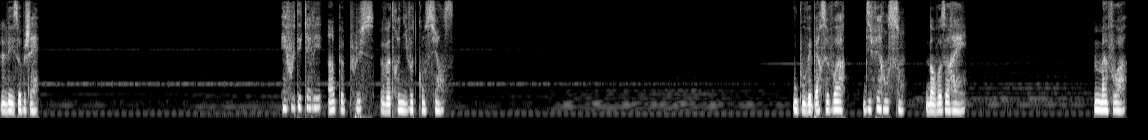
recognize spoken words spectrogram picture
les objets. Et vous décalez un peu plus votre niveau de conscience. Vous pouvez percevoir différents sons dans vos oreilles. Ma voix.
